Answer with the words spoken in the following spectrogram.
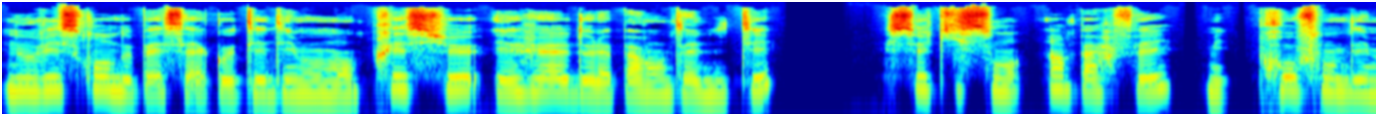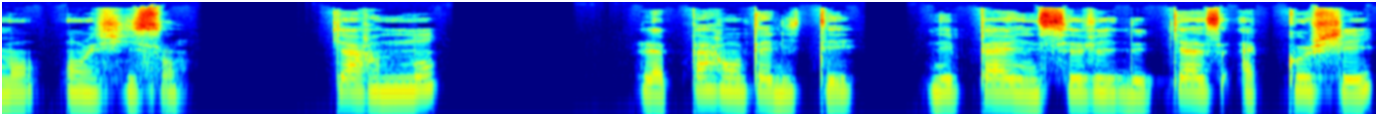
nous risquons de passer à côté des moments précieux et réels de la parentalité, ceux qui sont imparfaits mais profondément enrichissants. Car non, la parentalité n'est pas une série de cases à cocher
